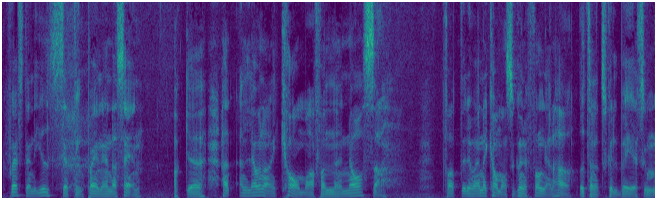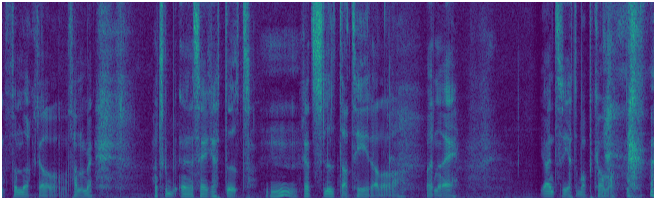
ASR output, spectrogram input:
självständig ljussättning på en enda scen. Och eh, han, han lånade en kamera från eh, NASA. För att det var enda kameran som kunde fånga det här utan att det skulle bli liksom, för mörkt eller vad fan det blev. Det skulle eh, se rätt ut. Mm. Rätt slutartid eller vad det nu är. Jag är inte så jättebra på kameror.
